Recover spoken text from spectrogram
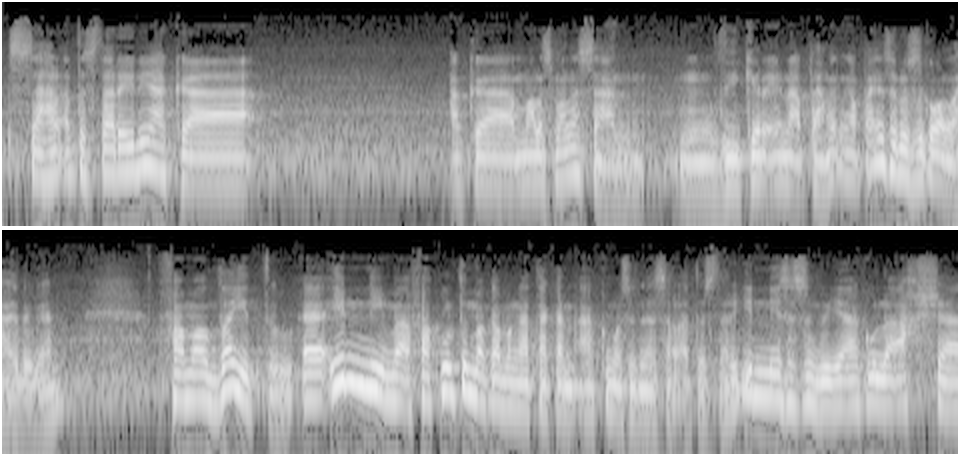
Sahal Atustari ini agak Agak males-malesan. Zikir enak banget Ngapain suruh sekolah itu kan itu eh, Ini fakultu maka mengatakan aku Maksudnya salah tari Ini sesungguhnya aku la aksha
